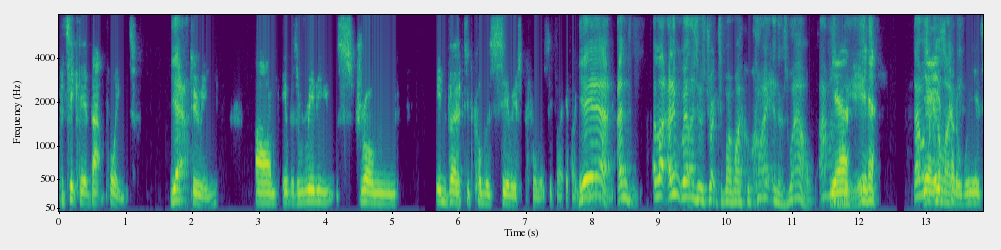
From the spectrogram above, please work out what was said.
particularly at that point, yeah doing. Um, it was a really strong, inverted commas, serious performance. If I, if I can yeah, and I like I didn't realize it was directed by Michael Crichton as well. That was yeah, weird. yeah, That was yeah, kind of like kind of weird.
